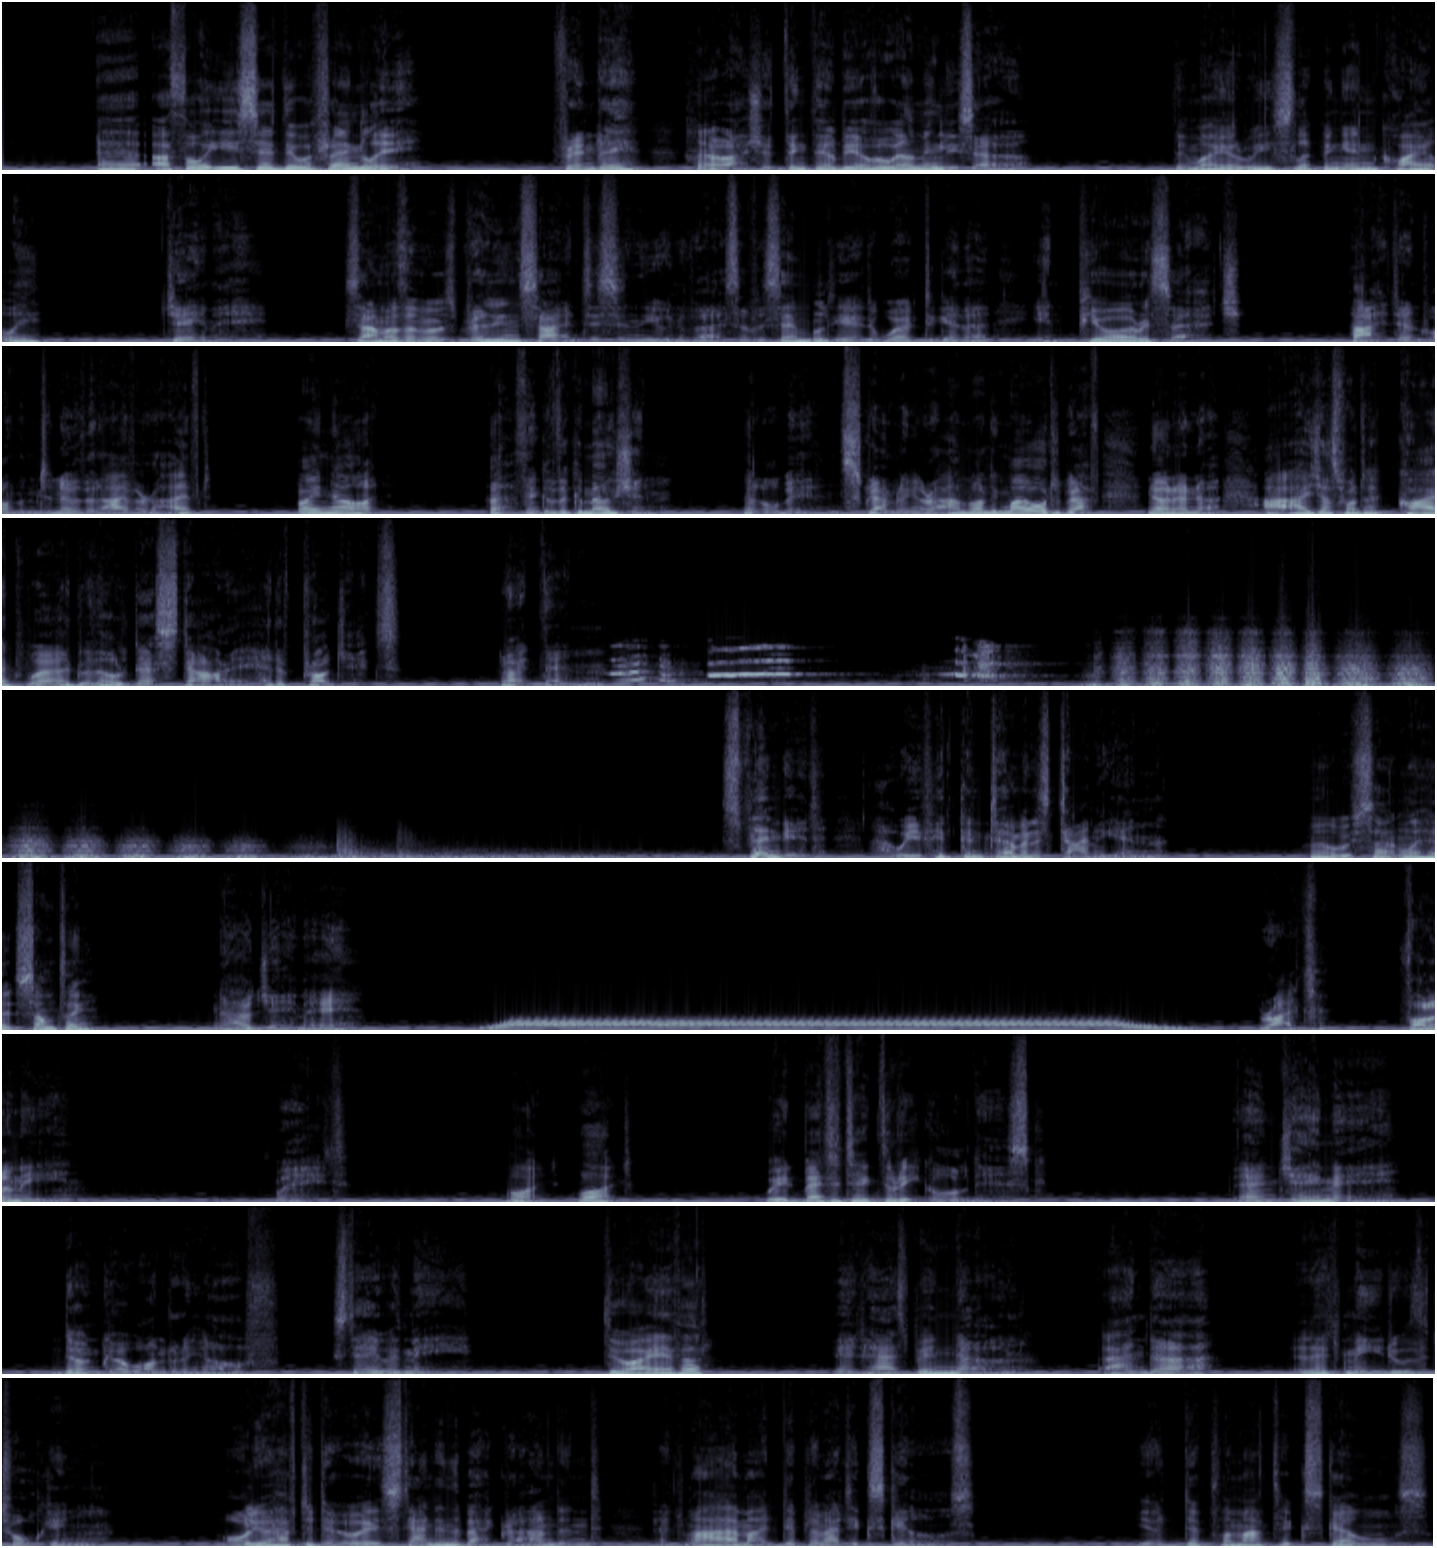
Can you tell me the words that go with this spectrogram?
Uh, I thought you said they were friendly. Friendly? Oh, I should think they'll be overwhelmingly so. Then why are we slipping in quietly? Jamie, some of the most brilliant scientists in the universe have assembled here to work together in pure research. I don't want them to know that I've arrived. Why not? Well, think of the commotion. They'll all be scrambling around wanting my autograph. No, no, no. I, I just want a quiet word with old Dastari, head of projects. Right then. Splendid. We've hit conterminous time again. Well, we've certainly hit something. Now, Jamie. Right. Follow me. Wait. What? What? We'd better take the recall disc. And Jamie, don't go wandering off. Stay with me. Do I ever? It has been known. And, uh, let me do the talking. All you have to do is stand in the background and admire my diplomatic skills. Your diplomatic skills.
